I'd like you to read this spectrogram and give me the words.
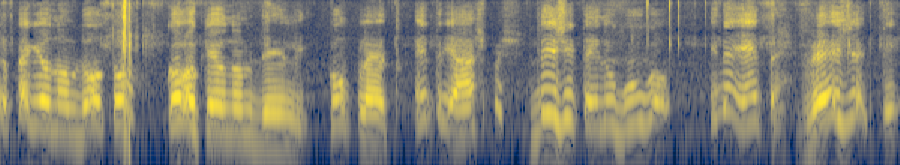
Eu peguei o nome do autor, coloquei o nome dele completo, entre aspas, digitei no Google e dei enter. Veja que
